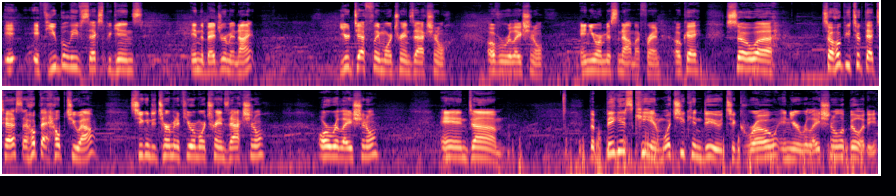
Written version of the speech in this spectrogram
if you believe sex begins in the bedroom at night, you're definitely more transactional over relational and you are missing out, my friend. Okay, so uh, so I hope you took that test. I hope that helped you out, so you can determine if you are more transactional or relational. And um, the biggest key in what you can do to grow in your relational ability,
